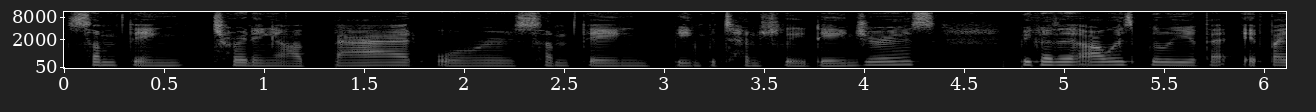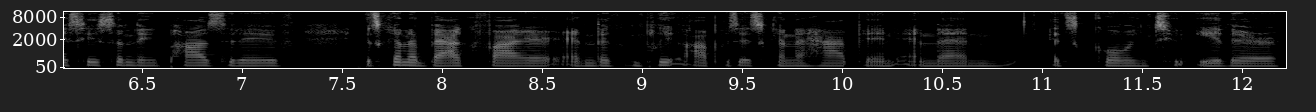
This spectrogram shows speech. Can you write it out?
something turning out bad or something being potentially dangerous because I always believe that if I say something positive, it's going to backfire and the complete opposite is going to happen. And then it's going to either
